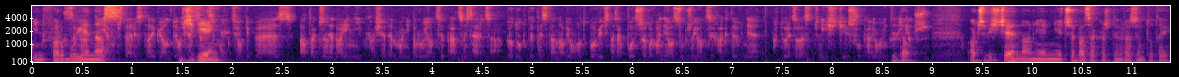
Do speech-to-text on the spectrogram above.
informuje nas PM405 dźwięk. a także nadajnik H7 monitorujący pracę serca. Produkty te stanowią odpowiedź na zapotrzebowanie osób żyjących aktywnie, które coraz częściej szukają inteligencji. Dobrze. Oczywiście no nie, nie trzeba za każdym razem tutaj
